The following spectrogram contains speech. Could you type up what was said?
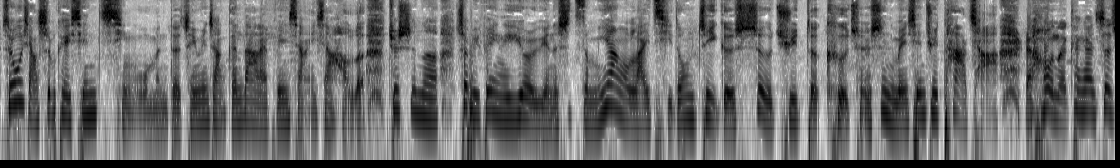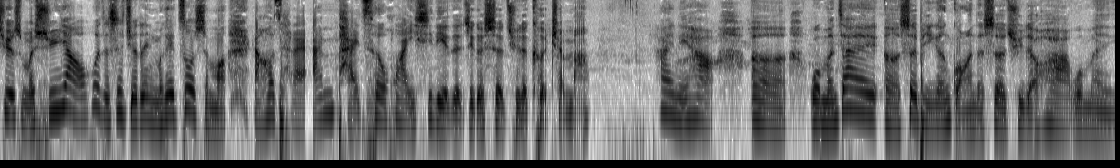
所以我想，是不是可以先请我们的陈园长跟大家来分享一下好了？就是呢，社皮飞尼幼儿园呢是怎么样来？启动这个社区的课程，是你们先去踏查，然后呢，看看社区有什么需要，或者是觉得你们可以做什么，然后才来安排策划一系列的这个社区的课程吗？嗨，你好。呃，我们在呃社平跟广安的社区的话，我们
